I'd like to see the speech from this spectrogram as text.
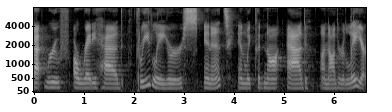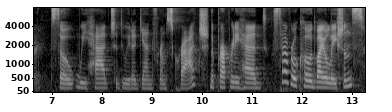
That roof already had 3 layers in it and we could not add another layer so we had to do it again from scratch. The property had several code violations,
